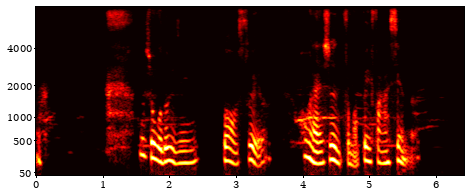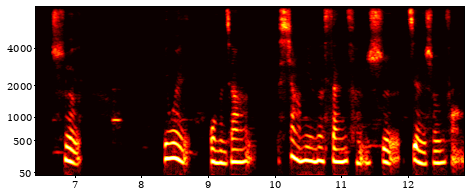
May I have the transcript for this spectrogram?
那时候我都已经多少岁了？后来是怎么被发现的？是因为我们家下面那三层是健身房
